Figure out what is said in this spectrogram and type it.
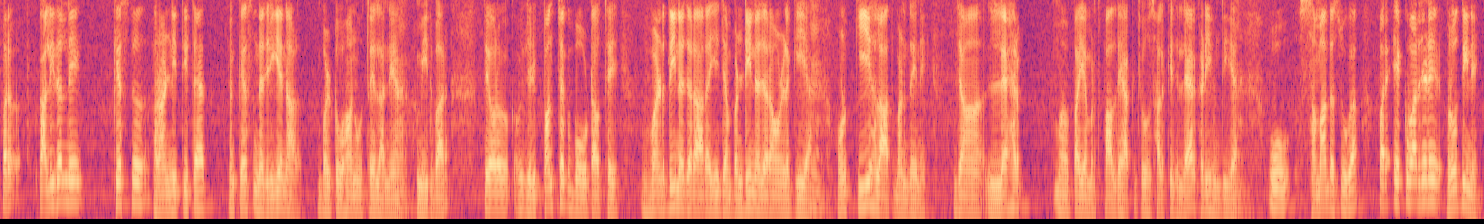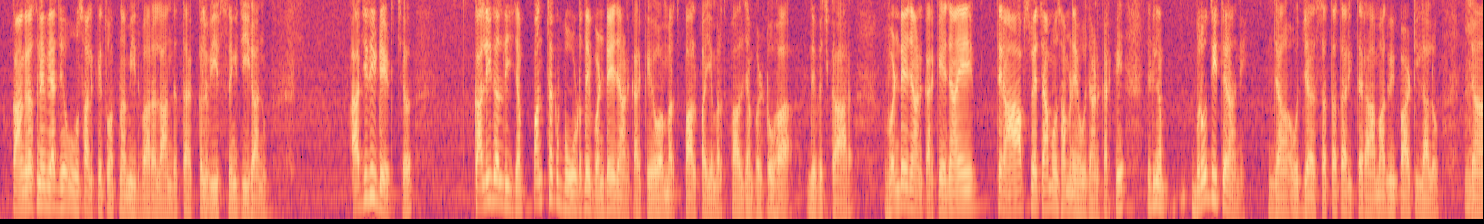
ਪਰ ਅਕਾਲੀ ਦਲ ਨੇ ਕਿਸ ਰਣਨੀਤੀ ਤਹਿਤ ਜਾਂ ਕਿਸ ਨਜ਼ਰੀਏ ਨਾਲ ਬਲਟੋਹਾ ਨੂੰ ਉੱਥੇ ਲਾਣਿਆ ਉਮੀਦਵਾਰ? ਤੇ ਔਰ ਜਿਹੜੀ ਪੰਥਕ ਵੋਟ ਆ ਉੱਥੇ ਵੰਡਦੀ ਨਜ਼ਰ ਆ ਰਹੀ ਹੈ ਜਾਂ ਵੰਡੀ ਨਜ਼ਰ ਆਉਣ ਲੱਗੀ ਆ। ਹੁਣ ਕੀ ਹਾਲਾਤ ਬਣਦੇ ਨੇ? ਜਾਂ ਲਹਿਰ ਭਾਈ ਅਮਰਤਪਾਲ ਦੇ ਹੱਕ 'ਚ ਉਸ ਹਲਕੇ 'ਚ ਲਹਿਰ ਖੜੀ ਹੁੰਦੀ ਹੈ ਉਹ ਸਮਾਂ ਦੱਸੂਗਾ। ਪਰ ਇੱਕ ਵਾਰ ਜਿਹੜੇ ਵਿਰੋਧੀ ਨੇ ਕਾਂਗਰਸ ਨੇ ਵੀ ਅੱਜ ਉਸ ਹਲਕੇ ਤੋਂ ਆਪਣਾ ਉਮੀਦਵਾਰ ਐਲਾਨ ਦਿੱਤਾ ਕੁਲਵੀਰ ਸਿੰਘ ਜੀਰਾ ਨੂੰ। ਅੱਜ ਦੀ ਡੇਟ 'ਚ ਕਾਲੀ ਦਲ ਦੀ ਜਾਂ ਪੰਥਕ ਵੋਟ ਦੇ ਵੰਡੇ ਜਾਣ ਕਰਕੇ ਉਹ ਅਮਰਤਪਾਲ ਭਾਈ ਅਮਰਤਪਾਲ ਜਾਂ ਬਲਟੋਹਾ ਦੇ ਵਿਚਕਾਰ ਵੰਡੇ ਜਾਣ ਕਰਕੇ ਜਾਂ ਇਹ ਧਿਰਾਂ ਆਪਸ ਵਿੱਚ ਆਮੋ ਸਾਹਮਣੇ ਹੋ ਜਾਣ ਕਰਕੇ ਜਿਹੜੀਆਂ ਵਿਰੋਧੀ ਧਿਰਾਂ ਨੇ ਜਾਂ ਉਹ ਜਾਂ ਸੱਤਾਧਾਰੀ ਧਿਰ ਆਮ ਆਦਮੀ ਪਾਰਟੀ ਲਾ ਲਓ ਜਾਂ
